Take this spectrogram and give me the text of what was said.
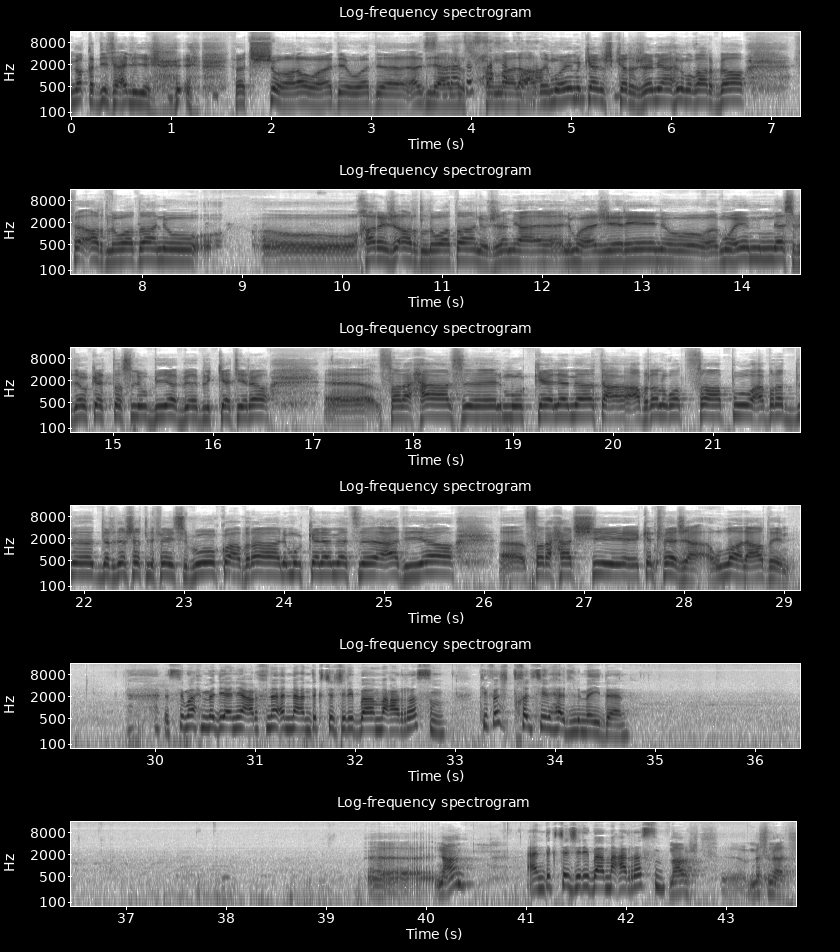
ما قديت عليه. في هذه الشهره وهذه وهذا هذه الحاجة سبحان الله العظيم. المهم كنشكر جميع المغاربة في أرض الوطن و وخارج أرض الوطن وجميع المهاجرين ومهم الناس بداو كيتصلوا بيا بالكثيره آه، صراحة المكالمات عبر الواتساب وعبر دردشه الفيسبوك وعبر المكالمات عادية. آه، صراحة هادشي كنتفاجأ والله العظيم. السي محمد يعني عرفنا أن عندك تجربة مع الرسم. كيفاش دخلتي لهذا الميدان؟ آه نعم. عندك تجربة مع الرسم؟ ما عرفت ما سمعت.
